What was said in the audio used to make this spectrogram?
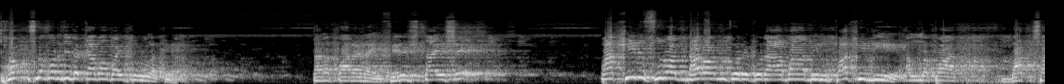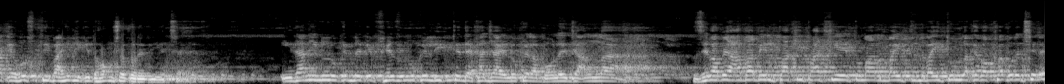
ধ্বংস করে দেবে কাবা বাইতুল্লাহকে। তারা পারে নাই। ফেরেশতা এসে পাখির সুরত ধারণ করে করে আবাবিল পাখি দিয়ে আল্লাহ পাক বাদশাকে হস্তি বাহিনীকে ধ্বংস করে দিয়েছে ইদানিং লোকেদেরকে ফেসবুকে লিখতে দেখা যায়, লোকেরা বলে যে আল্লাহ, যেভাবে আবাবিল পাখি পাঠিয়ে তোমার বাইত- বাইতুল্লাহকে রক্ষা করেছিলে,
